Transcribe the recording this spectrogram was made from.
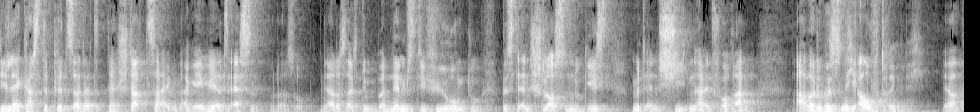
die leckerste Pizza der, der, Stadt zeigen, da gehen wir jetzt essen oder so. Ja, das heißt, du übernimmst die Führung, du bist entschlossen, du gehst mit Entschiedenheit voran. Aber du bist nicht aufdringlich. Ja,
